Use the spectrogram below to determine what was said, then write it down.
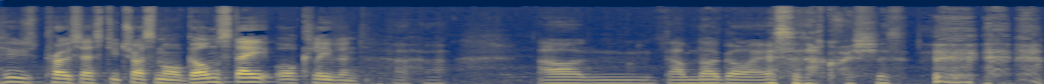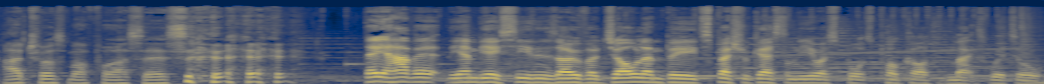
whose process do you trust more, Golden State or Cleveland? um, I'm not gonna answer that question. I trust my process. there you have it. The NBA season is over. Joel Embiid, special guest on the US Sports Podcast with Max Whittle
